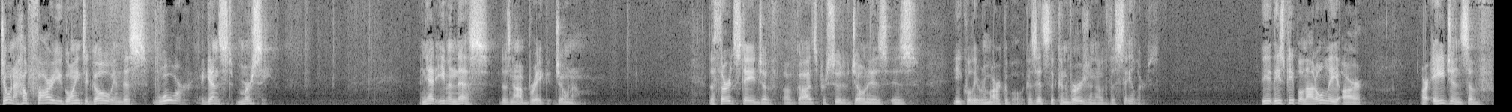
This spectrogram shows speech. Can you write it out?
Jonah, how far are you going to go in this war against mercy? And yet, even this does not break Jonah. The third stage of, of God's pursuit of Jonah is, is equally remarkable because it's the conversion of the sailors. These people not only are, are agents of,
